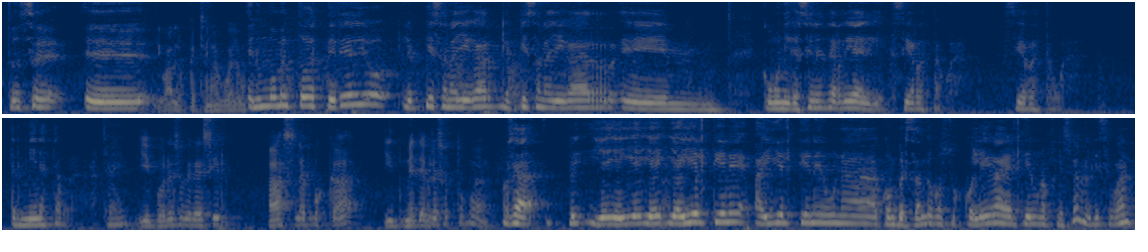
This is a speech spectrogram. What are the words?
Entonces, eh, Igual los cachan al vuelo. en un momento de este tedio le empiezan a llegar, le empiezan a llegar eh, comunicaciones de arriba y cierra esta weá, cierra esta weá, termina esta weá, ¿cachai? Y por eso quiere decir, haz la emboscada y mete preso a estos weones. O sea, y, y- y- y- y ahí él tiene, ahí él tiene una, conversando con sus colegas, él tiene una objeción, él dice, Juan,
